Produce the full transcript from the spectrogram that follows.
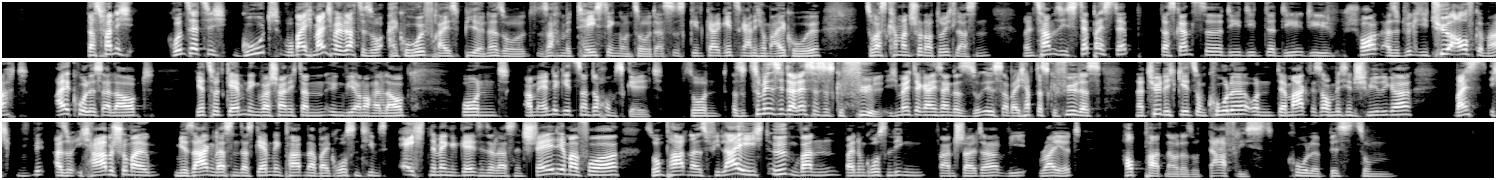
das fand ich grundsätzlich gut, wobei ich manchmal dachte, so alkoholfreies Bier, ne, so Sachen mit Tasting und so, das ist, geht es gar nicht um Alkohol. Sowas kann man schon noch durchlassen. Und jetzt haben sie Step by Step das Ganze, die, die, die, die, Short, also wirklich die Tür aufgemacht. Alkohol ist erlaubt. Jetzt wird Gambling wahrscheinlich dann irgendwie auch noch erlaubt. Und am Ende geht es dann doch ums Geld. So, und, also zumindest hinterlässt es das Gefühl. Ich möchte gar nicht sagen, dass es so ist, aber ich habe das Gefühl, dass natürlich geht es um Kohle und der Markt ist auch ein bisschen schwieriger weißt, ich, also ich habe schon mal mir sagen lassen, dass Gambling-Partner bei großen Teams echt eine Menge Geld hinterlassen. Jetzt stell dir mal vor, so ein Partner ist vielleicht irgendwann bei einem großen Ligenveranstalter wie Riot Hauptpartner oder so. Da fließt Kohle bis zum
